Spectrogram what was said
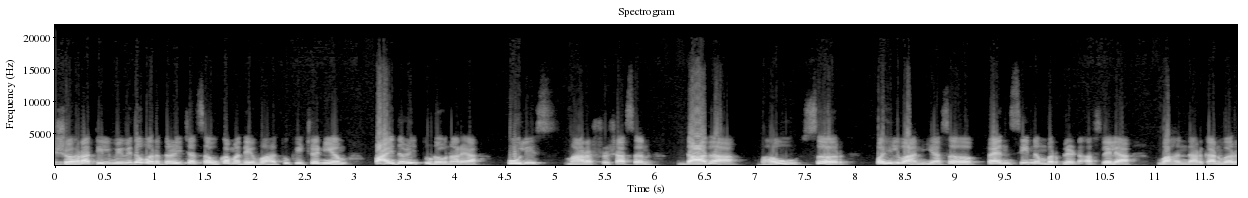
शहरातील विविध वर्दळीच्या चौकामध्ये वाहतुकीचे नियम पायदळी तुडवणाऱ्या पोलीस महाराष्ट्र शासन दादा भाऊ सर पहिलवान यासह फॅन्सी नंबर प्लेट असलेल्या वाहनधारकांवर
